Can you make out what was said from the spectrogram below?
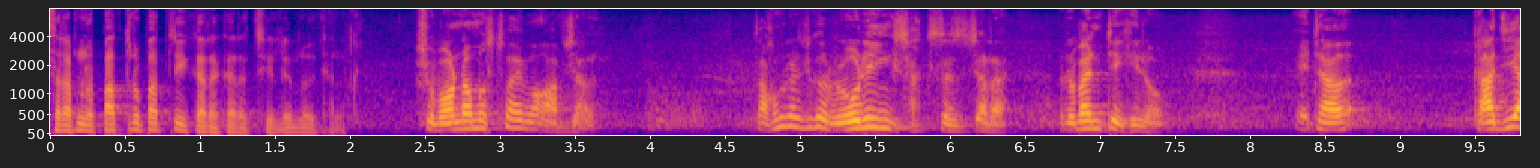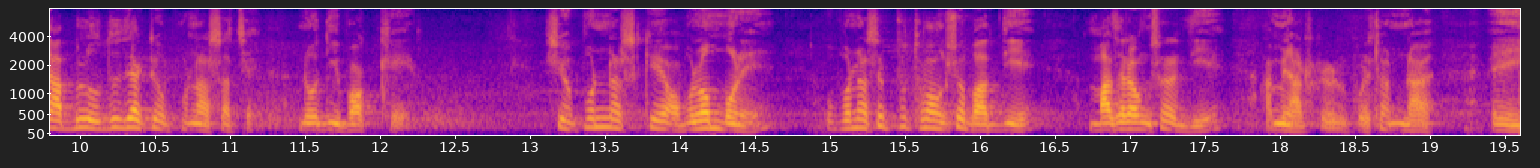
স্যার আপনার পাত্রপাত্রী কারা কারা ছিলেন ওইখানে? সুবর্ণা মুস্তফা এবং আফজাল। তখনকার যুগে রোলিং সাকসেস যারা রোম্যান্টিক হিরো এটা কাজী আব্দুল উদ্দুদের একটা উপন্যাস আছে, নদী বক্ষে। সেই উপন্যাসকে অবলম্বনে, উপন্যাসের প্রথম অংশ বাদ দিয়ে, মাঝের অংশটা দিয়ে আমি নাটক করেছিলাম, না, এই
